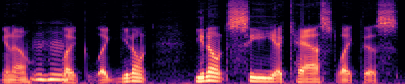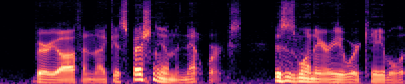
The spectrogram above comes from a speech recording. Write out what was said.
You know, like like you don't you don't see a cast like this very often. Like especially on the networks. This is one area where cable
